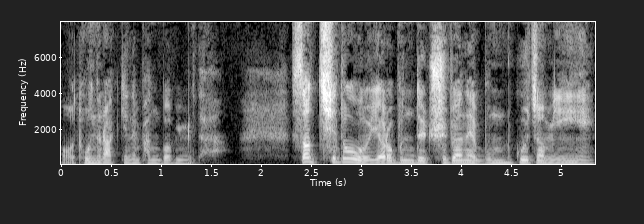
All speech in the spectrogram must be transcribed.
어, 돈을 아끼는 방법입니다. 서치도 여러분들 주변에 문구점이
